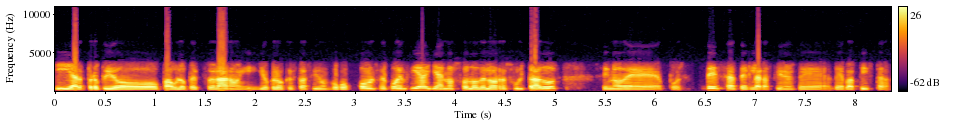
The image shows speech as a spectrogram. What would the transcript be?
y al propio Paulo Pezzolano y yo creo que esto ha sido un poco consecuencia ya no solo de los resultados sino de pues de esas declaraciones de, de Baptista.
